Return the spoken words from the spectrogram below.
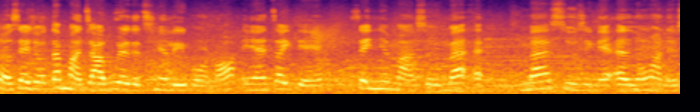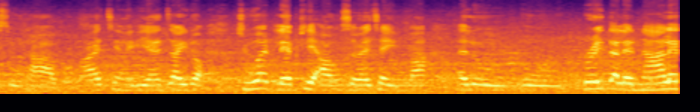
ဆိုတော့ဆယ်ကျော်တက်မှကြာဘူးတဲ့တချင်းလေးပေါ့နော်အရင်ကြိုက်တယ်စိတ်ညစ်မှဆိုမတ် မတ်ဆူစီနဲ့အလုံးကလည်းဆူထားတာပေါ့နော်အဲ့ချင်းလေးအရင်ကြိုက်တော့ဂျူဝတ်လည်းဖြစ်အောင်ဆိုတဲ့အချိန်မှာအဲ့လိုဟိုပရိသတ်လည်းနားလဲ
